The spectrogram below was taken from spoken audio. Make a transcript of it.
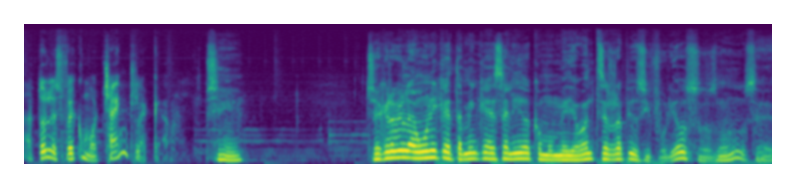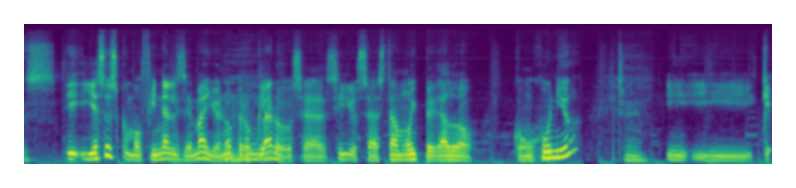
a todos les fue como chancla, cabrón. Sí. Yo creo que la única también que ha salido como medio avantes es Rápidos y Furiosos, ¿no? O sea, es... Y, y eso es como finales de mayo, ¿no? Pero claro, o sea, sí, o sea, está muy pegado con junio. Sí. Y, y ¿qué,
